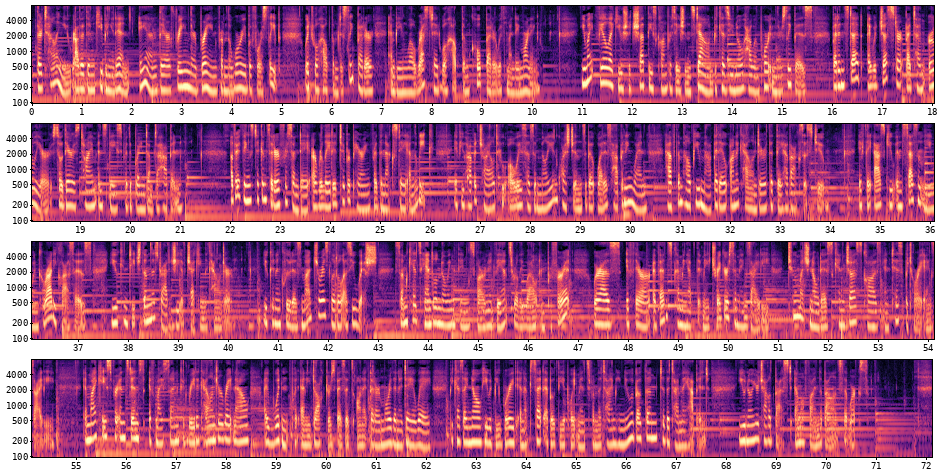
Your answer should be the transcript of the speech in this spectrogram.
They're telling you rather than keeping it in, and they are freeing their brain from the worry before sleep, which will help them to sleep better, and being well rested will help them cope better with Monday morning. You might feel like you should shut these conversations down because you know how important their sleep is, but instead, I would just start bedtime earlier so there is time and space for the brain dump to happen. Other things to consider for Sunday are related to preparing for the next day and the week. If you have a child who always has a million questions about what is happening when, have them help you map it out on a calendar that they have access to. If they ask you incessantly when karate class is, you can teach them the strategy of checking the calendar. You can include as much or as little as you wish. Some kids handle knowing things far in advance really well and prefer it, whereas if there are events coming up that may trigger some anxiety, too much notice can just cause anticipatory anxiety. In my case, for instance, if my son could read a calendar right now, I wouldn't put any doctor's visits on it that are more than a day away because I know he would be worried and upset about the appointments from the time he knew about them to the time they happened. You know your child best and will find the balance that works.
